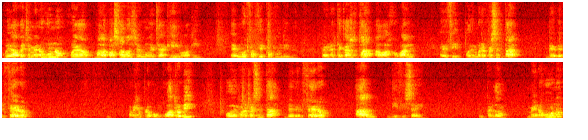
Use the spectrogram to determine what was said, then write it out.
Cuidado que este menos 1 juega mala pasada según esté aquí o aquí. Es muy fácil confundirlo. Pero en este caso está abajo, ¿vale? Es decir, podemos representar desde el 0, por ejemplo con 4 bits, podemos representar desde el 0 al 16. Perdón, menos 1,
